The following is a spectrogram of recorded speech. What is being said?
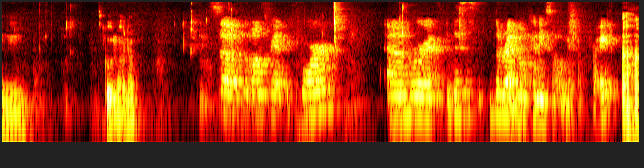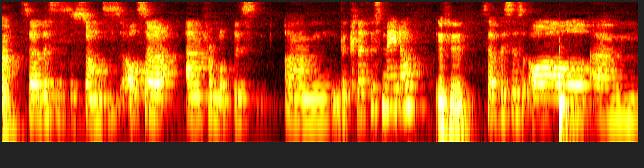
mm. Cool, no? So the ones we had before um, were this is the red volcanic soil we have, right? Uh huh. So this is the stones. This is also um, from what this um, the cliff is made of. Mm-hmm. So this is all. Um,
